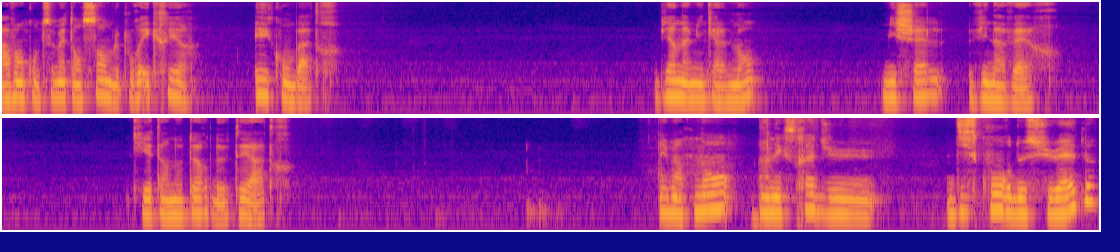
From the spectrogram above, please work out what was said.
avant qu'on ne se mette ensemble pour écrire et combattre? Bien amicalement, Michel Vinavert, qui est un auteur de théâtre. Et maintenant, un extrait du discours de Suède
